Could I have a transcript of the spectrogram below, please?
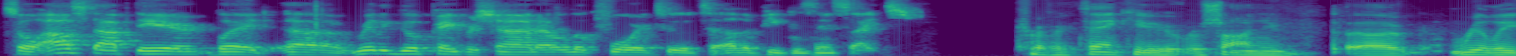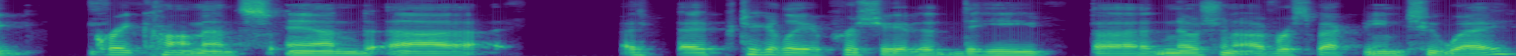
So I'll stop there, but uh, really good paper, Sean. I look forward to, to other people's insights. Terrific. Thank you, Rashawn. You uh, really great comments, and uh, I, I, particularly appreciated the uh, notion of respect being two way,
